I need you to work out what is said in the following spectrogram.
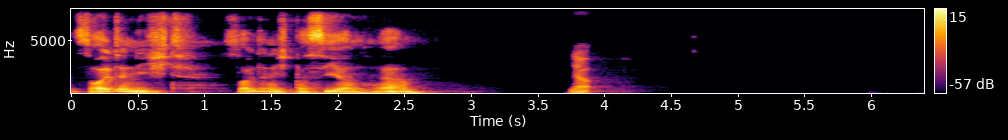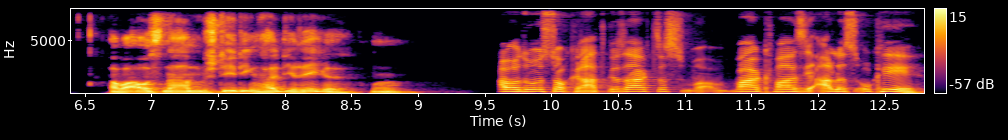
sollte nicht. Sollte nicht passieren, ja. Ja. Aber Ausnahmen bestätigen halt die Regel. Ne? Aber du hast doch gerade gesagt, das war quasi alles okay.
